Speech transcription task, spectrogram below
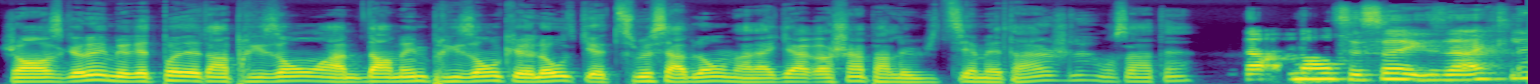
Genre, ce gars-là, il mérite pas d'être en prison, dans la même prison que l'autre qui a tué sa blonde en la garochant par le huitième étage, là, on s'entend? Non, non, c'est ça, exact, là.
